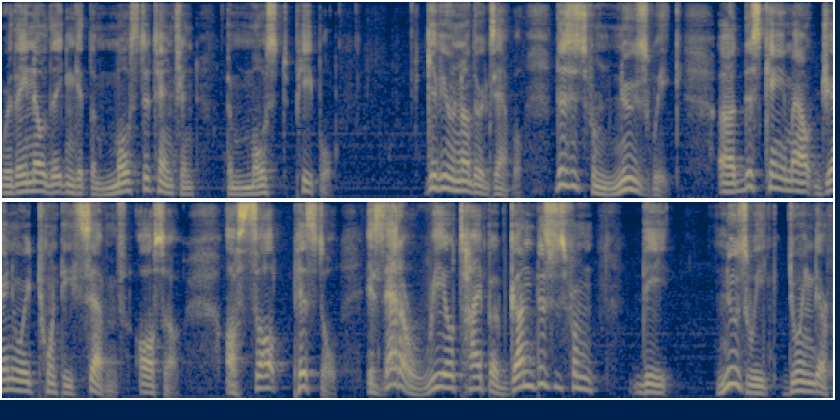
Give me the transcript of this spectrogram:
where they know they can get the most attention, the most people. Give you another example. This is from Newsweek. Uh, this came out January 27th also. Assault pistol. Is that a real type of gun? This is from the Newsweek doing their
